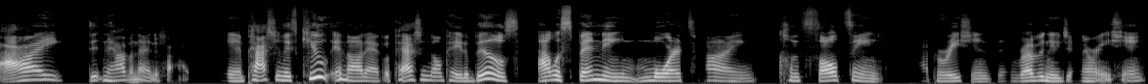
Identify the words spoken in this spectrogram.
I didn't have a nine to five. And passion is cute and all that, but passion don't pay the bills. I was spending more time consulting operations and revenue generation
